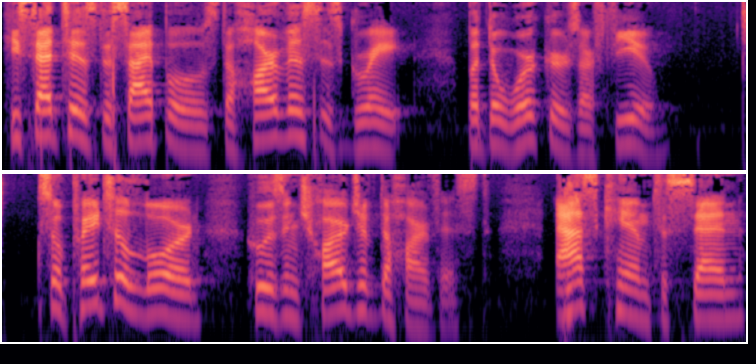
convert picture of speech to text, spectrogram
He said to his disciples, The harvest is great, but the workers are few. So pray to the Lord who is in charge of the harvest. Ask him to send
